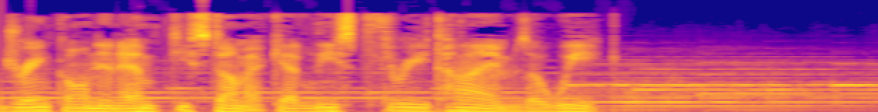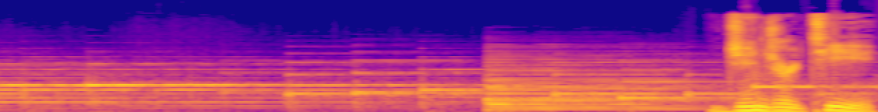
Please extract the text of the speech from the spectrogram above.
Drink on an empty stomach at least three times a week. Ginger tea.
